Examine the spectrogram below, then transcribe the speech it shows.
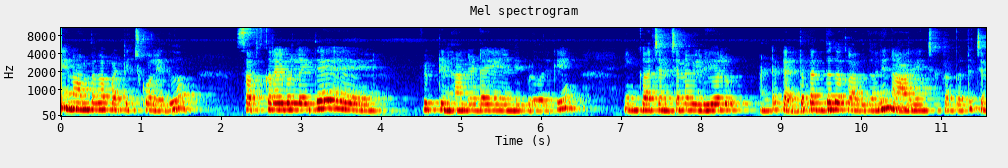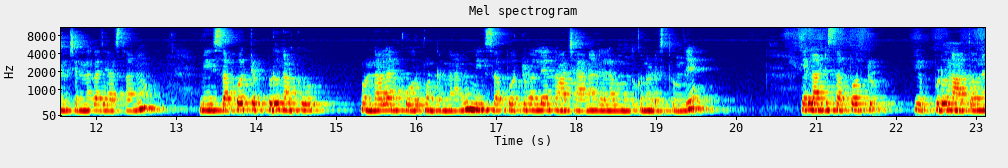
నేను అంతగా పట్టించుకోలేదు. సబ్స్క్రైబర్లు అయితే ఫిఫ్టీన్ హండ్రెడ్ అయ్యాయండి ఇప్పటివరకు. ఇంకా చిన్న చిన్న వీడియోలు అంటే పెద్ద పెద్దగా కాదు కానీ నా రేంజ్కి తగ్గట్టు చిన్న చిన్నగా చేస్తాను. మీ సపోర్ట్ ఎప్పుడు నాకు ఉండాలని కోరుకుంటున్నాను. మీ సపోర్ట్ వల్లే నా ఛానల్ ఎలా ముందుకు నడుస్తుంది. ఎలాంటి సపోర్ట్ ఎప్పుడు నాతోనే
